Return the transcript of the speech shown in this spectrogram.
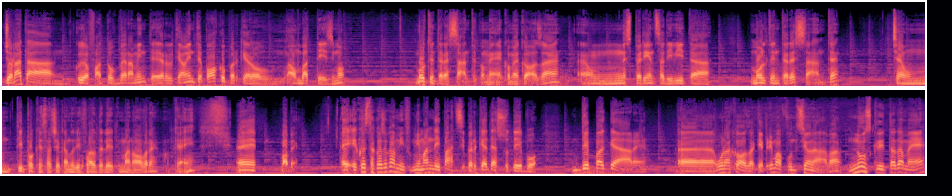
Giornata in cui ho fatto veramente relativamente poco perché ero a un battesimo molto interessante come, come cosa, eh? è un'esperienza di vita molto interessante. C'è un tipo che sta cercando di fare delle manovre, ok? E, vabbè, e, e questa cosa qua mi, mi, manda i pazzi perché adesso devo debuggare eh, una cosa che prima funzionava, non scritta da me,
